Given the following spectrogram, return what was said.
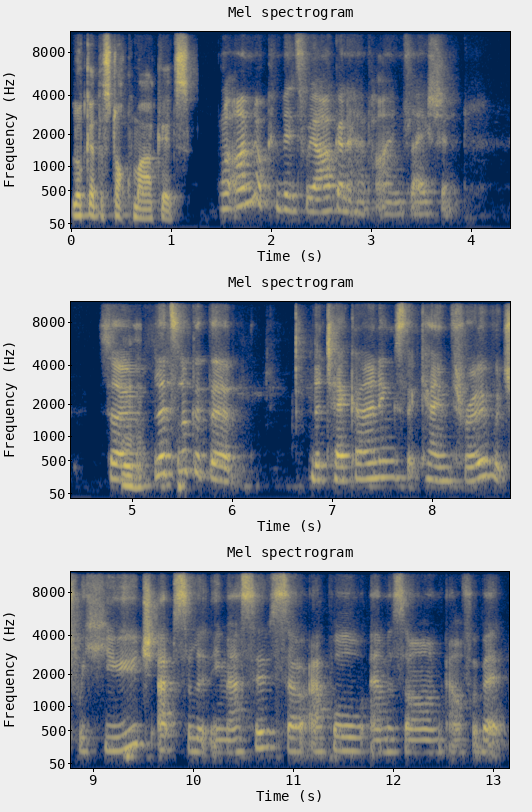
look at the stock markets? Well i'm not convinced we are going to have high inflation. So mm-hmm. let's look at the the tech earnings that came through, which were huge, absolutely massive. So Apple, Amazon, Alphabet,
